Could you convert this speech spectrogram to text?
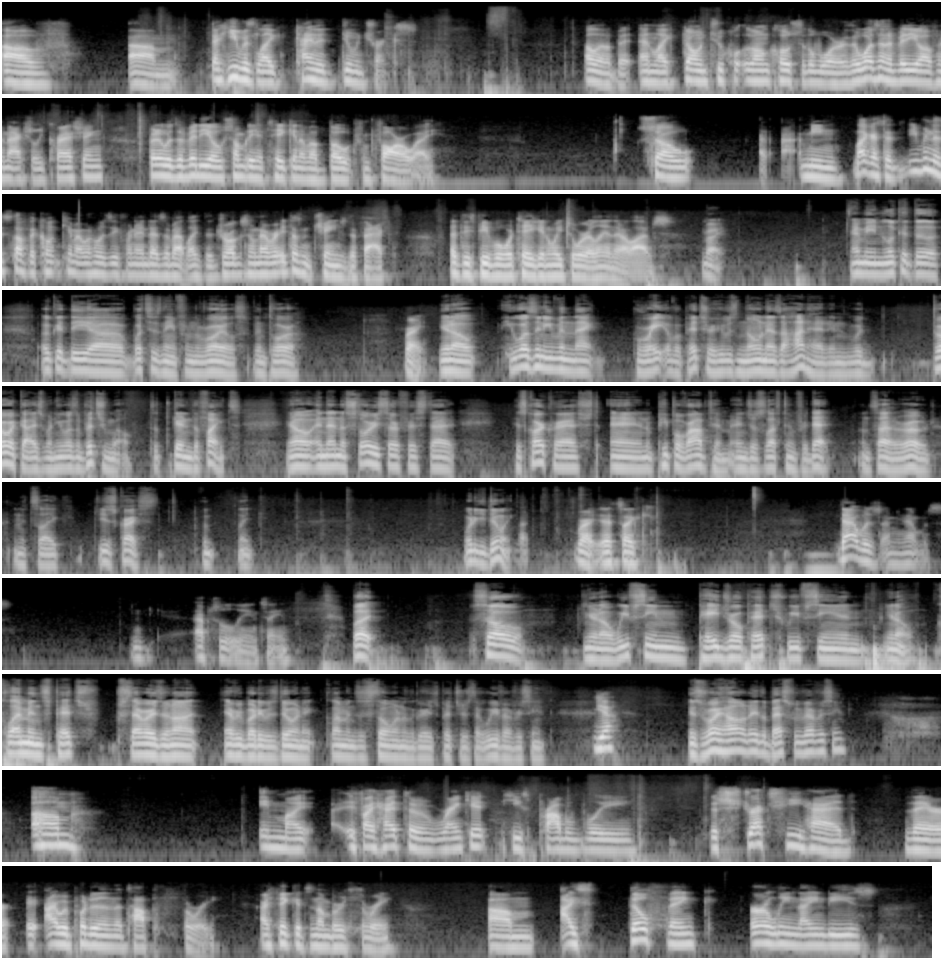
of um that he was like kind of doing tricks a little bit and like going too cl- going close to the water. There wasn't a video of him actually crashing, but it was a video somebody had taken of a boat from far away. So I- mean, like I said, even the stuff that came out with Jose Fernandez about like the drugs and whatever, it doesn't change the fact that these people were taken way too early in their lives. Right. I mean, look at the look at the uh, what's his name from the Royals, Ventura. Right. you know, he wasn't even that great of a pitcher. He was known as a hothead and would throw at guys when he wasn't pitching well to get into fights. You know, and then the story surfaced that his car crashed and people robbed him and just left him for dead on the side of the road. And it's like, Jesus Christ. Like what are you doing? Right. That's like that was. I mean, that was absolutely insane. But so, you know, we've seen Pedro pitch, we've seen, you know, Clemens pitch, steroids or not, everybody was doing it. Clemens is still one of the greatest pitchers that we've ever seen. Yeah. Is Roy Halladay the best we've ever seen? Um. In my, if I had to rank it, he's probably the stretch he had there. I would put it in the top three. I think it's number three. Um, I still think early '90s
